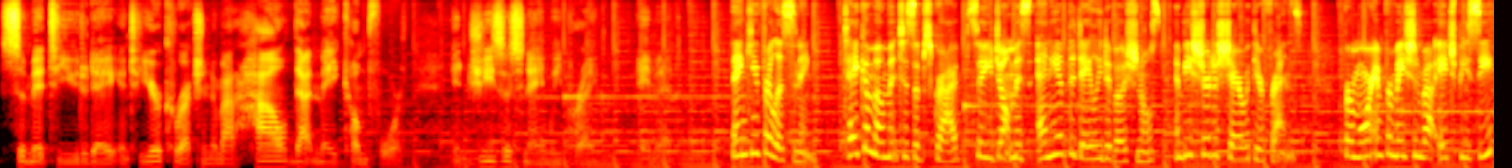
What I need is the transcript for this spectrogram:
submit to you today and to your correction, no matter how that may come forth. In Jesus' name we pray. Amen. Thank you for listening. Take a moment to subscribe so you don't miss any of the daily devotionals and be sure to share with your friends. For more information about HPC,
